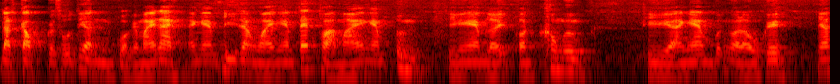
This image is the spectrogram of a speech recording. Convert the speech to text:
đặt cọc cái số tiền của cái máy này anh em đi ra ngoài anh em test thoải mái anh em ưng thì anh em lấy còn không ưng thì anh em vẫn gọi là ok nhé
